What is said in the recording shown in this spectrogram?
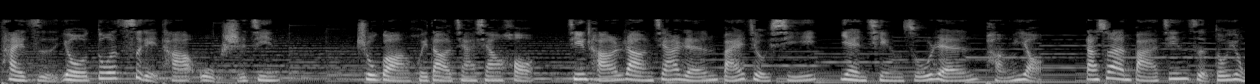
太子又多赐给他五十斤。叔广回到家乡后。经常让家人摆酒席宴请族人朋友，打算把金子都用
